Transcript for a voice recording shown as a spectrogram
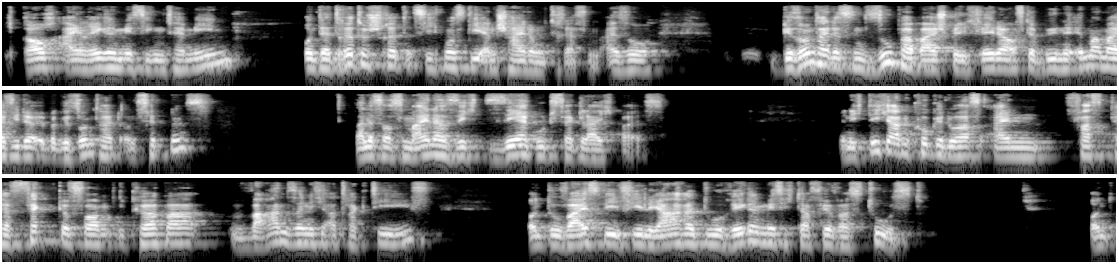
ich brauche einen regelmäßigen Termin. Und der dritte Schritt ist, ich muss die Entscheidung treffen. Also Gesundheit ist ein super Beispiel. Ich rede auf der Bühne immer mal wieder über Gesundheit und Fitness, weil es aus meiner Sicht sehr gut vergleichbar ist. Wenn ich dich angucke, du hast einen fast perfekt geformten Körper, wahnsinnig attraktiv und du weißt, wie viele Jahre du regelmäßig dafür was tust. Und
